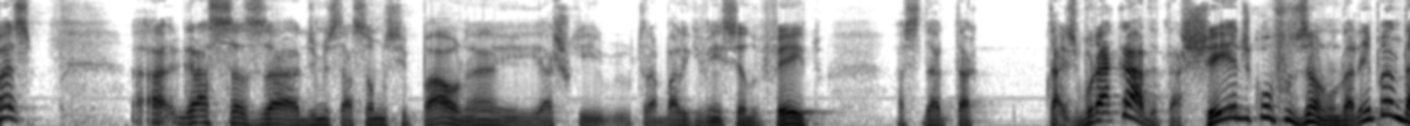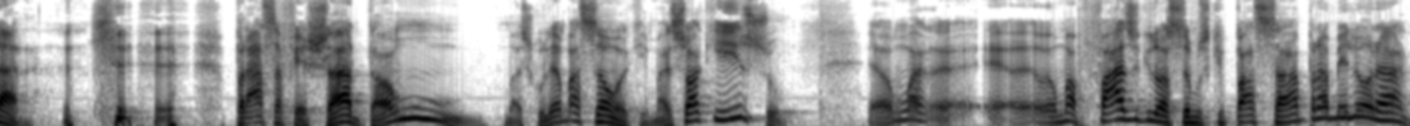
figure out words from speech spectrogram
Mas, a, graças à administração municipal, né, e acho que o trabalho que vem sendo feito, a cidade está tá esburacada, está cheia de confusão, não dá nem para andar. Praça fechada, tá um, uma esculhambação aqui. Mas só que isso é uma, é, é uma fase que nós temos que passar para melhorar.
